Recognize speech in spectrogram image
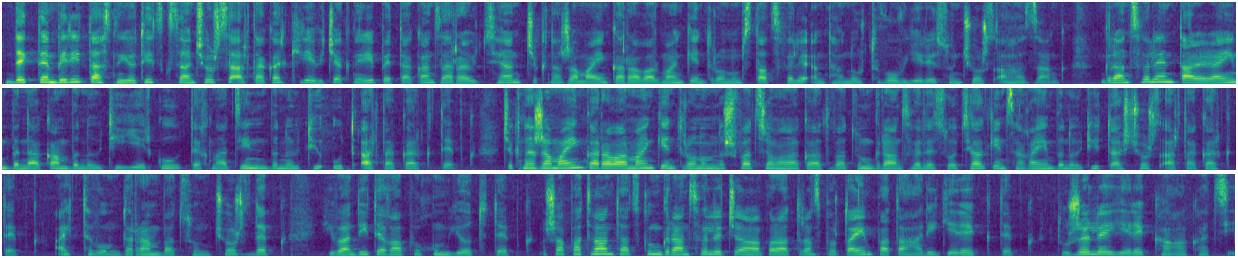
Դեկտեմբերի 17-ից 24-ը արտակարգ իրավիճակների պետական ծառայության ճգնաժամային կառավարման կենտրոնում ստացվել է ընդհանուր թվով 34 ահազանգ։ Գրանցվել են տարերային բնական բնույթի 2, տեխնածին բնույթի 8 արտակարգ դեպք։ Ճգնաժամային կառավարման կենտրոնում նշված ժամանակահատվածում գրանցվել է սոցիալ-կենցաղային բնույթի 14 արտակարգ դեպք, այդ թվում դրան բացում 4 դեպք, հիվանդի տեղափոխում 7 դեպք։ Շաբաթվա ընթացքում գրանցվել է ճանապարհատրանսպորտային պատահարի 3 դեպք, դուժել է 3 քաղաքացի։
